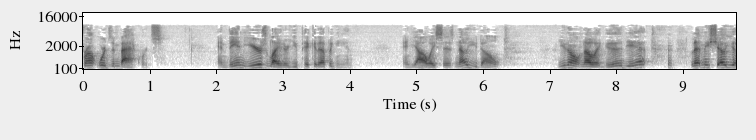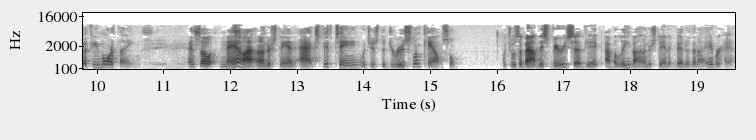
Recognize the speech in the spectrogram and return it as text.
frontwards and backwards. And then years later, you pick it up again. And Yahweh says, No, you don't. You don't know it good yet. Let me show you a few more things. Amen. And so now I understand Acts 15, which is the Jerusalem Council, which was about this very subject. I believe I understand it better than I ever have.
